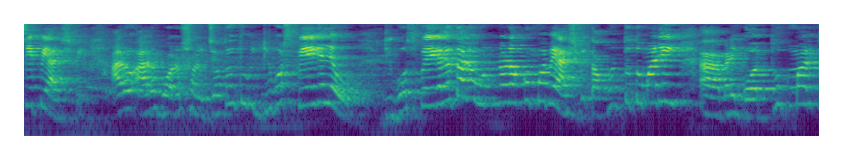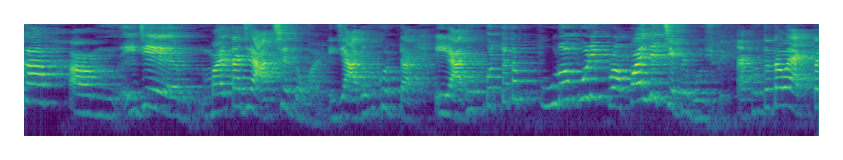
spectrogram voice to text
চেপে আসবে। আরও আরও বড় সড়ো। যতই তুমি ডিভোর্স পেয়ে গেলেও ডিভোর্স পেয়ে গেলে তো আরও অন্যরকমভাবে আসবে। তখন তো তোমার এই মানে গর্ধক মার্কা এই যে, মালটা যে আছে তোমার, এই যে আদমখোরটা, এই আদমখোরটা তো পুরোপুরি প্রপারলি চেপে বসবে। এখন তো তাও একটা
